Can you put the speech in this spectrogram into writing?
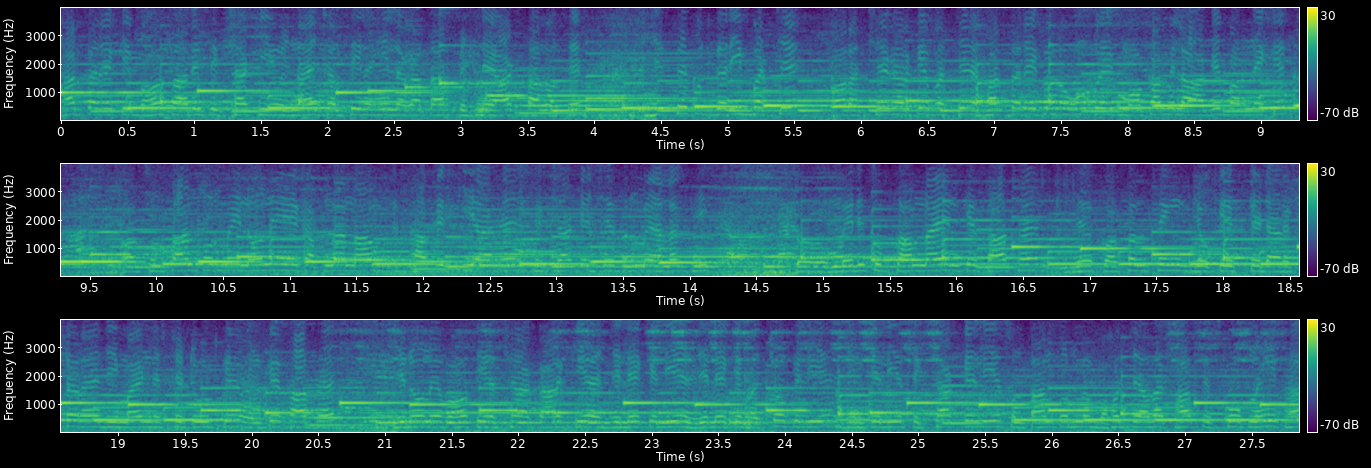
हर तरह की बहुत सारी शिक्षा की योजनाएँ चलती रही लगातार पिछले आठ सालों से, जिससे कुछ गरीब बच्चे और अच्छे घर के बच्चे हर तरह के लोगों को एक मौका मिला आगे बढ़ने के। और सुल्तानपुर में इन्होंने एक अपना नाम स्थापित किया है, शिक्षा के क्षेत्र में अलग ही। तो मेरी शुभकामनाएँ इनके साथ है कौशल सिंह, जो कि इसके डायरेक्टर हैं, जी माइंड इंस्टीट्यूट के, उनके साथ हैं, जिन्होंने ही अच्छा कार्य किया ज़िले के लिए, ज़िले के बच्चों के लिए, जिनके लिए शिक्षा के लिए। सुल्तानपुर में बहुत ज़्यादा खास स्कोप नहीं था।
